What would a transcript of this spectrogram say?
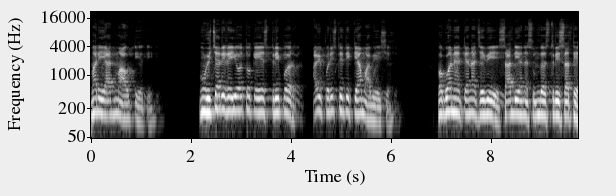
મારી યાદમાં આવતી હતી. હું વિચારી રહ્યો હતો કે એ સ્ત્રી પર આવી પરિસ્થિતિ કેમ આવી હશે? ભગવાને તેના જેવી સાદી અને સુંદર સ્ત્રી સાથે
